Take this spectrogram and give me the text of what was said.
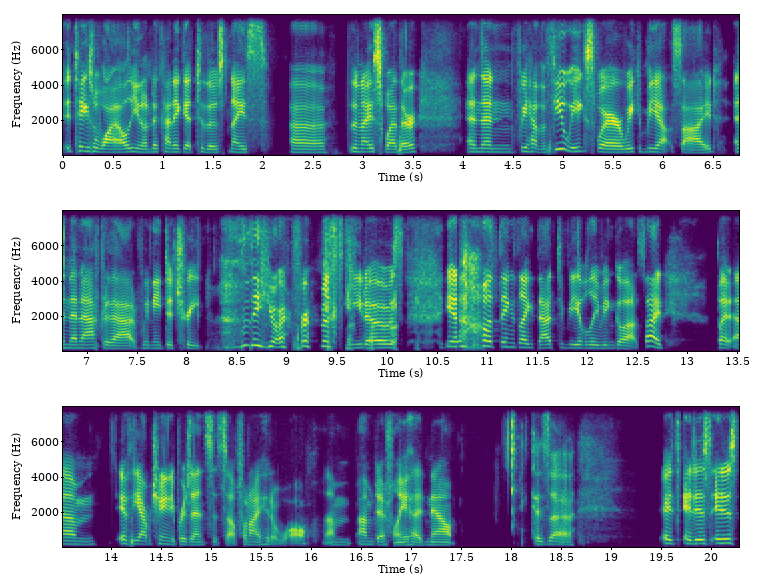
It takes a while, you know, to kind of get to those nice uh, the nice weather. And then we have a few weeks where we can be outside. And then after that, we need to treat the yard for mosquitoes, you know, things like that to be able to even go outside. But um, if the opportunity presents itself when I hit a wall, I'm, I'm definitely heading out because uh, it, it is, it is,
